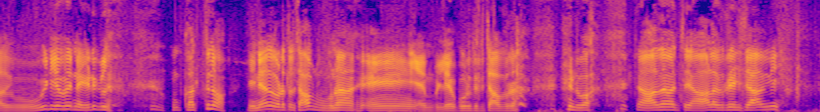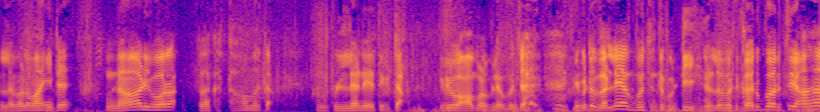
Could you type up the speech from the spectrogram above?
அது வீடியோவே நான் எடுக்கல. கத்துனா. என்னையாவது ஒரு இடத்துல சாப்பிட்டு போனா ஏ என் பிள்ளைய கொடுத்துட்டு சாப்பிட்றான் வா. அதான் வச்சேன். ஆளை விரே சாமி. நல்ல வேலை வாங்கிட்டேன். முன்னாடி போகிறேன் இப்போ தான் கத்தாமல் இருக்கேன் என் பிள்ளைன்னு ஏற்றுக்கிட்டான் இது ஆம்பளை பிள்ளையா போச்சா? என்கிட்ட வெள்ளையாக போச்சு இந்த குட்டி. நல்ல ஒரு கருப்பாக இருந்துச்சு. ஆஹா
